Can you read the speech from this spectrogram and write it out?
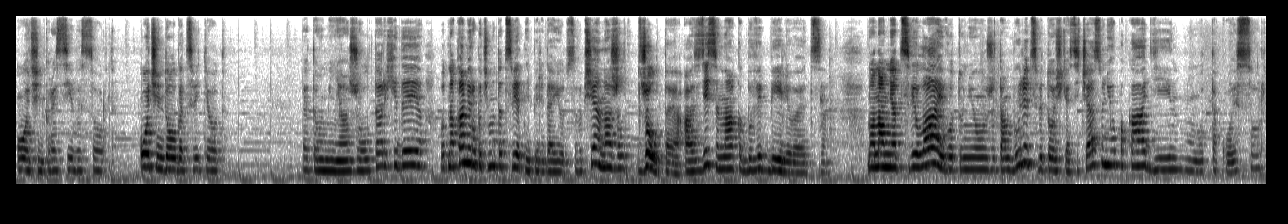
Очень красивый сорт, очень долго цветет. Это у меня желтая орхидея. Вот на камеру почему-то цвет не передается. Вообще она жел желтая, а здесь она как бы выбеливается. Но она у меня цвела, и вот у нее уже там были цветочки, а сейчас у нее пока один. Ну, вот такой сорт.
